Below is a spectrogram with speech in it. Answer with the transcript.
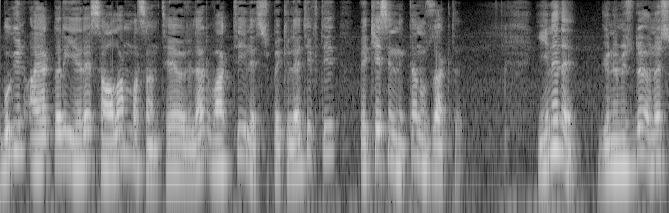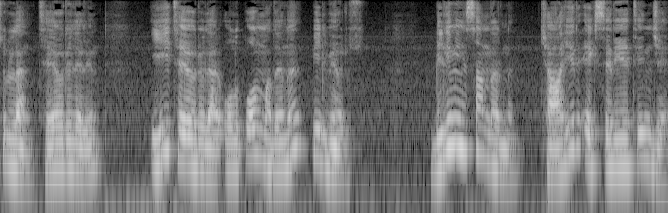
Bugün ayakları yere sağlam basan teoriler vaktiyle spekülatifti ve kesinlikten uzaktı. Yine de günümüzde öne sürülen teorilerin iyi teoriler olup olmadığını bilmiyoruz. Bilim insanlarının kahir ekseriyetince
